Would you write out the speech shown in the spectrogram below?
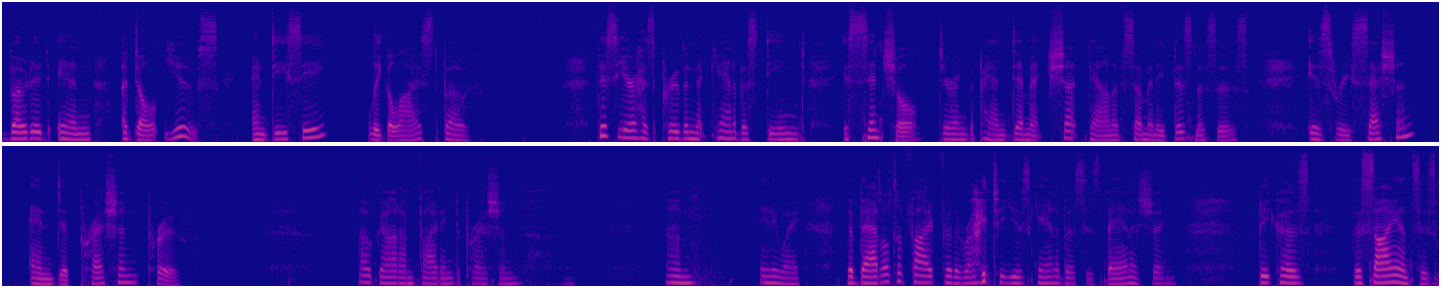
voted in adult use, and D.C. legalized both. This year has proven that cannabis deemed essential during the pandemic shutdown of so many businesses is recession and depression proof. Oh God, I'm fighting depression. Um, anyway, the battle to fight for the right to use cannabis is vanishing because the science is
